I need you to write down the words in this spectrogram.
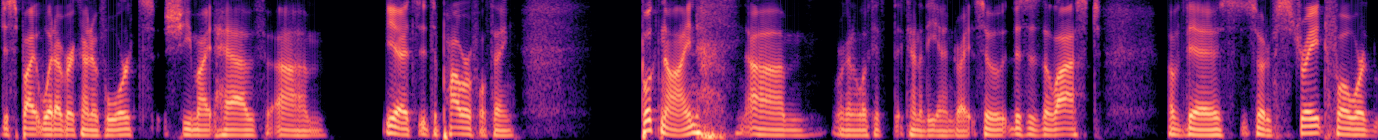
despite whatever kind of warts she might have. Um, yeah, it's it's a powerful thing. Book nine, um, we're going to look at the, kind of the end, right? So this is the last of the sort of straightforward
